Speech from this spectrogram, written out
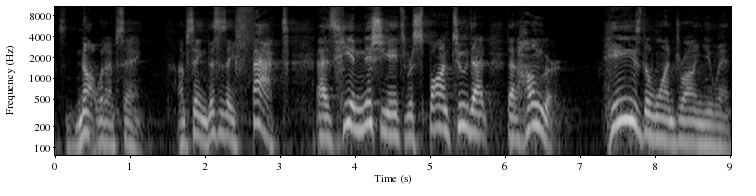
It's not what I'm saying. I'm saying this is a fact. As He initiates, respond to that, that hunger. He's the one drawing you in.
